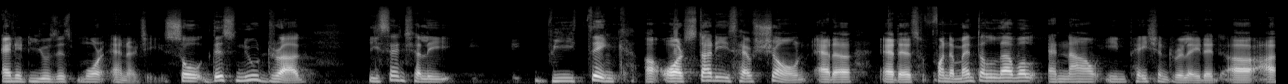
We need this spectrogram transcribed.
and it uses more energy. So this new drug essentially we think, uh, or studies have shown at a at a fundamental level, and now in patient-related uh, uh,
